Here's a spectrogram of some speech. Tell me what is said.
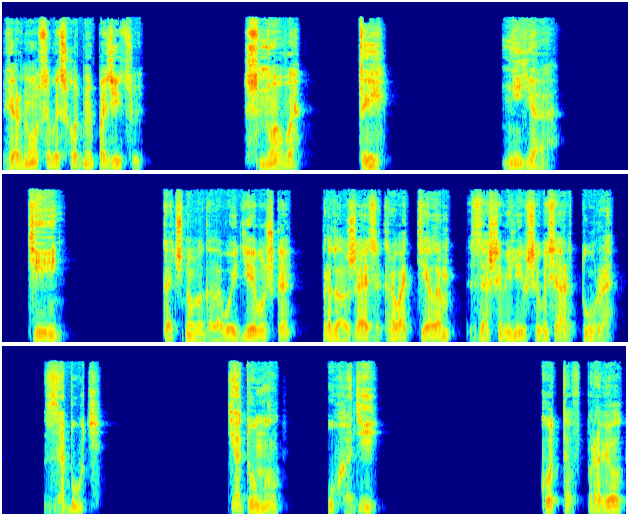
вернулся в исходную позицию. «Снова ты?» «Не я. Тень!» Качнула головой девушка продолжая закрывать телом зашевелившегося Артура. «Забудь!» «Я думал, уходи!» Котов провел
